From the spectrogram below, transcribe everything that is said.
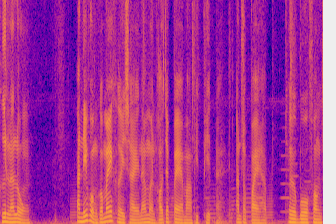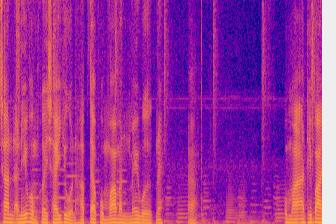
ขึ้นและลง อันนี้ผมก็ไม่เคยใช้นะ เหมือนเขาจะแปลมาผิดๆนะ อันต่อไปครับ Turbo Function อันนี้ผมเคยใช้อยู่นะครับ แต่ผมว่ามันไม่เวิร์กนะอ่าผมมาอธิบาย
